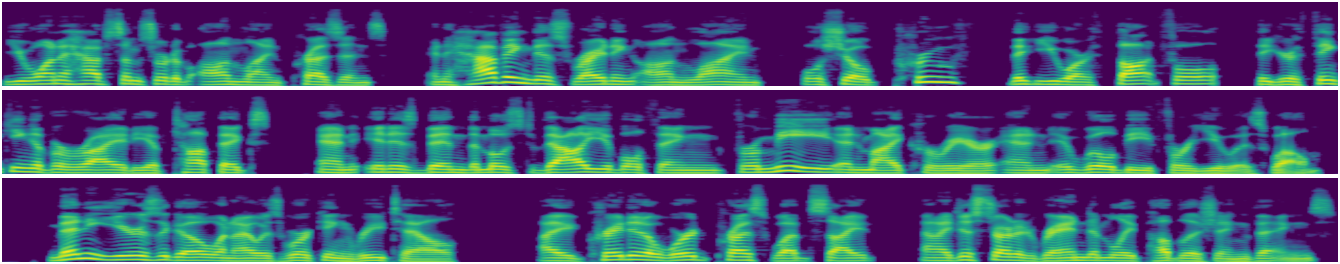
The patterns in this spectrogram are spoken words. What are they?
you want to have some sort of online presence. And having this writing online will show proof that you are thoughtful, that you're thinking a variety of topics. And it has been the most valuable thing for me in my career, and it will be for you as well. Many years ago, when I was working retail, I created a WordPress website and I just started randomly publishing things.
